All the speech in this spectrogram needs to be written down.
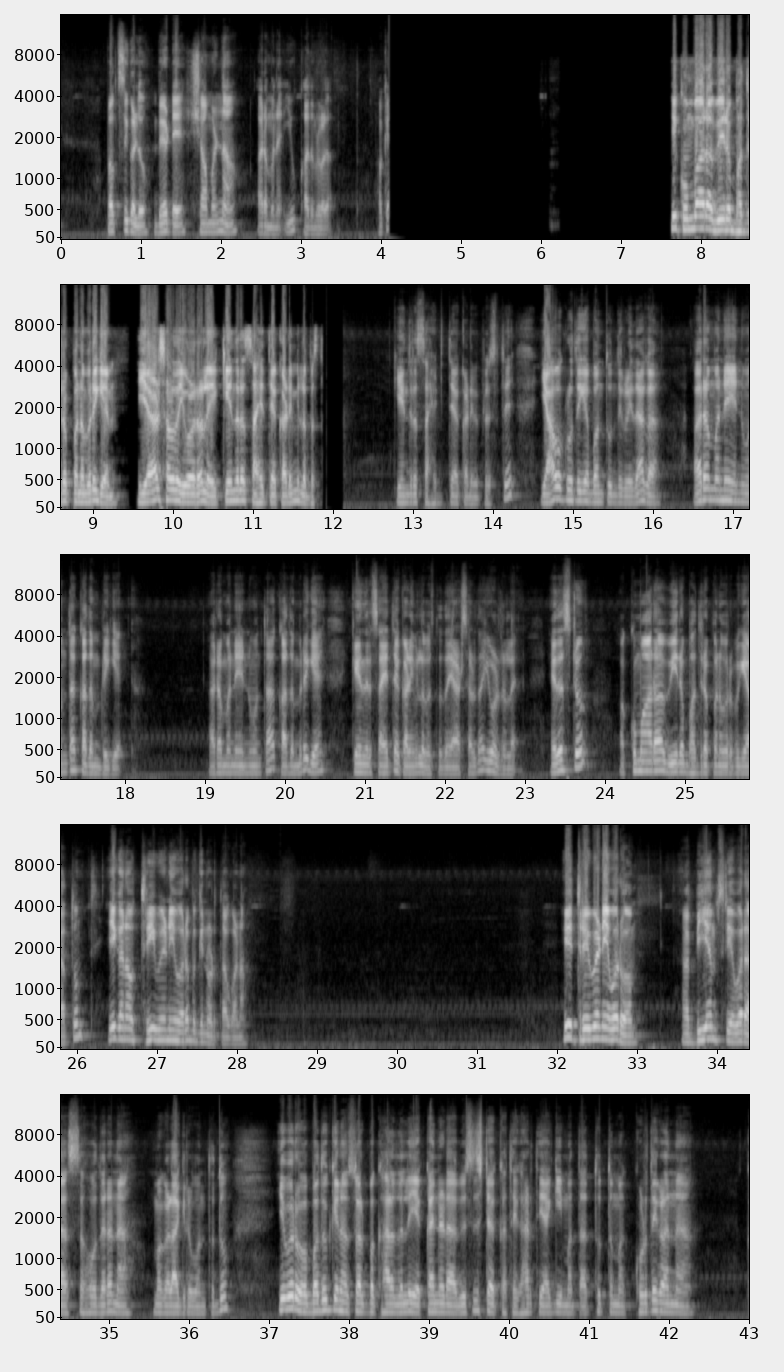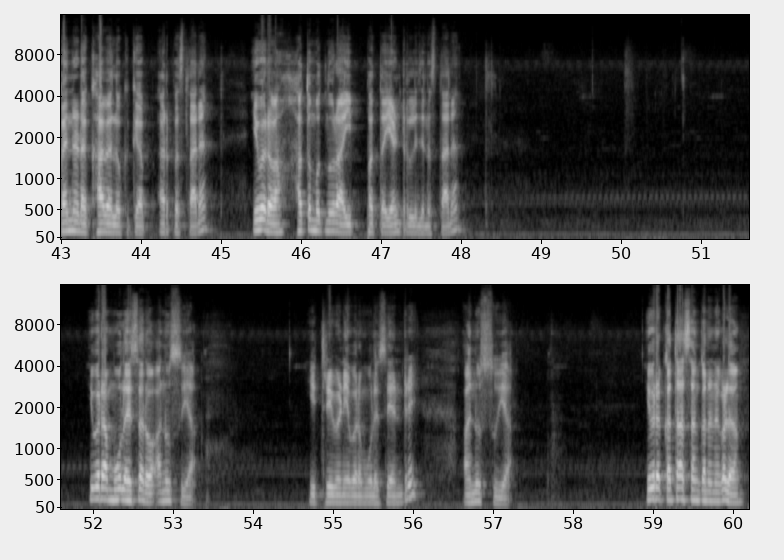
ಪಕ್ಷಿಗಳು, ಬೇಟೆ, ಶಾಮಣ್ಣ, ಅರಮನೆ, ಇವು ಕಾದಂಬರಿಗಳ. ಓಕೆ ಈ ಕುಂಬಾರ ವೀರಭದ್ರಪ್ಪನವರಿಗೆ ಎರಡು ಸಾವಿರದ ಏಳರಲ್ಲಿ ಕೇಂದ್ರ ಸಾಹಿತ್ಯ ಅಕಾಡೆಮಿ ಲಭಿಸ್ತು. ಕೇಂದ್ರ ಸಾಹಿತ್ಯ ಅಕಾಡೆಮಿ ಪ್ರಶಸ್ತಿ ಯಾವ ಕೃತಿಗೆ ಬಂತು ಅಂತ ಹೇಳಿದಾಗ ಅರಮನೆ ಎನ್ನುವಂಥ ಕಾದಂಬರಿಗೆ. ಅರಮನೆ ಎನ್ನುವಂಥ ಕಾದಂಬರಿಗೆ ಕೇಂದ್ರ ಸಾಹಿತ್ಯ ಅಕಾಡೆಮಿ ಲಭಿಸ್ತದೆ ಎರಡು ಸಾವಿರದ ಏಳರಲ್ಲೇ. ಇದಷ್ಟು ಕುಮಾರ ವೀರಭದ್ರಪ್ಪನವರ ಬಗ್ಗೆ ಆಯಿತು. ಈಗ ನಾವು ತ್ರಿವೇಣಿಯವರ ಬಗ್ಗೆ ನೋಡ್ತಾ ಹೋಗೋಣ. ಈ ತ್ರಿವೇಣಿಯವರು ಬಿ ಎಂ ಶ್ರೀಯವರ ಸಹೋದರನ ಮಗಳಾಗಿರುವಂಥದ್ದು. ಇವರು ಬದುಕಿನ ಸ್ವಲ್ಪ ಕಾಲದಲ್ಲಿಯೇ ಕನ್ನಡ ವಿಶಿಷ್ಟ ಕಥೆಗಾರ್ತಿಯಾಗಿ ಮತ್ತು ಅತ್ಯುತ್ತಮ ಕೃತಿಗಳನ್ನು ಕನ್ನಡ ಕಾವ್ಯಲೋಕಕ್ಕೆ ಅರ್ಪಿಸ್ತಾರೆ. ಇವರು ಹತ್ತೊಂಬತ್ತು ನೂರ ಇಪ್ಪತ್ತ ಎಂಟರಲ್ಲಿ ಜನಿಸ್ತಾರೆ. ಇವರ ಮೂಲ ಹೆಸರು ಅನುಸೂಯ. ಈ ತ್ರಿವೇಣಿಯವರ ಮೂಲ ಸೇನ್ರಿ ಅನುಸೂಯ. ಇವರ ಕಥಾ ಸಂಕಲನಗಳು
